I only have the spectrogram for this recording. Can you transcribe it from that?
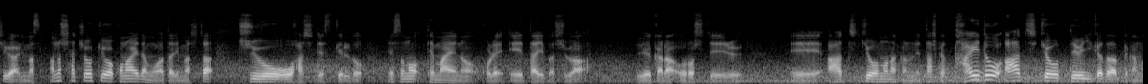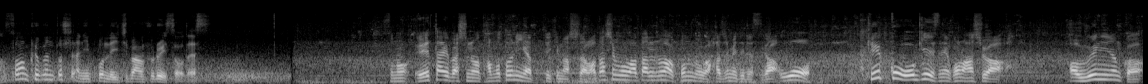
橋があります。あの社長橋はこの間も渡りました中央大橋ですけれどその手前のこれ永代橋は上から下ろしている、えー、アーチ橋の中のね確か帯同アーチ橋っていう言い方だったかな。その区分としては日本で一番古いそうです。その永代橋のたもとにやってきました。私も渡るのは今度が初めてですがおお結構大きいですねこの橋は。あ上になんか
